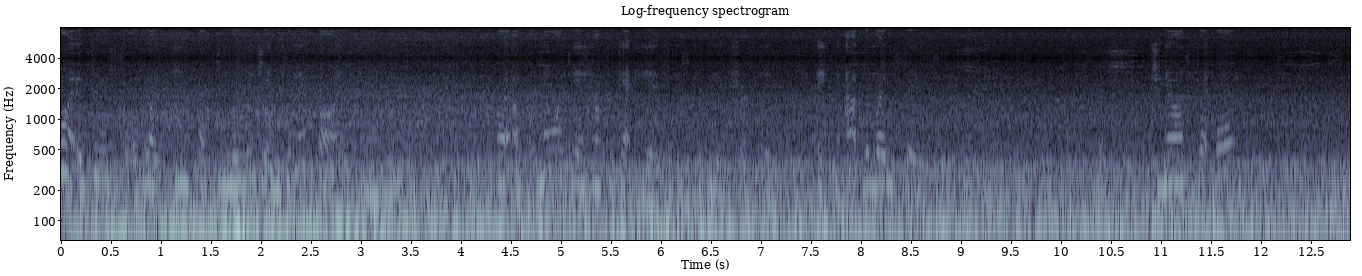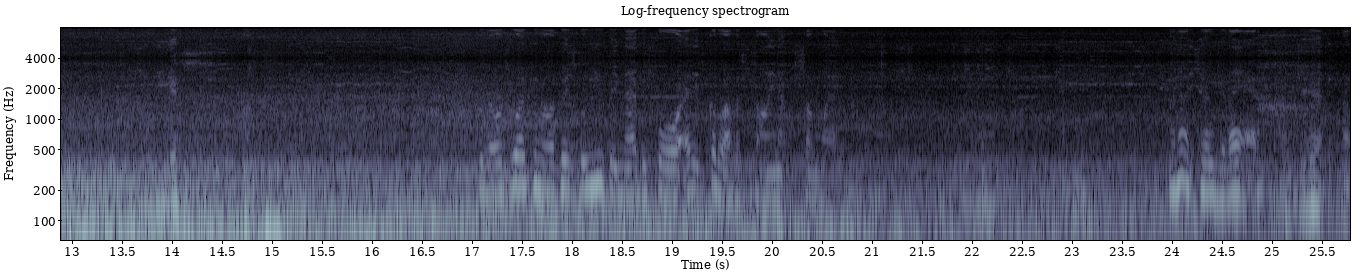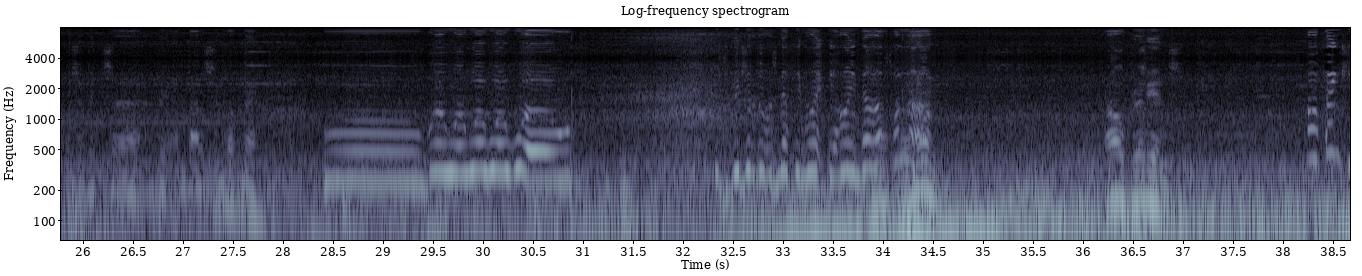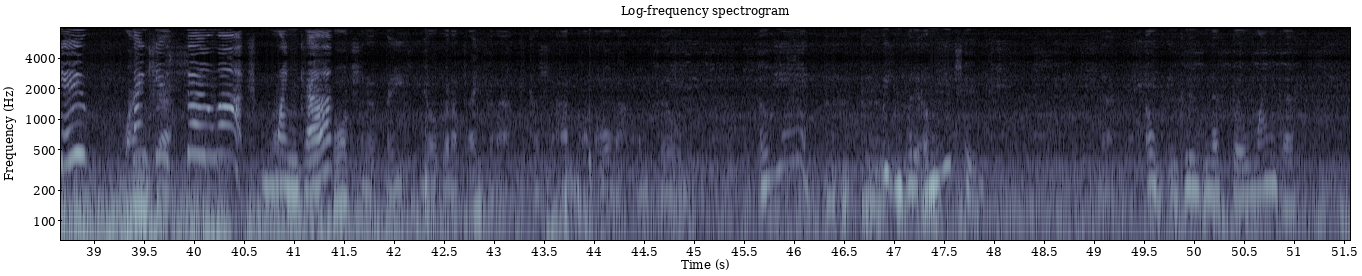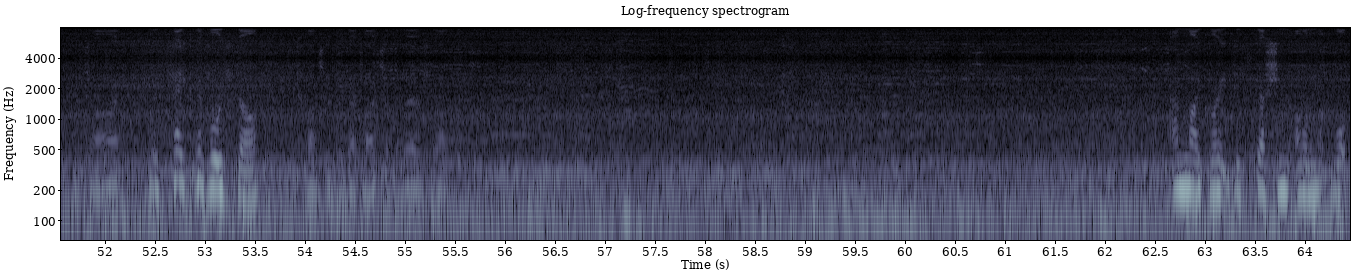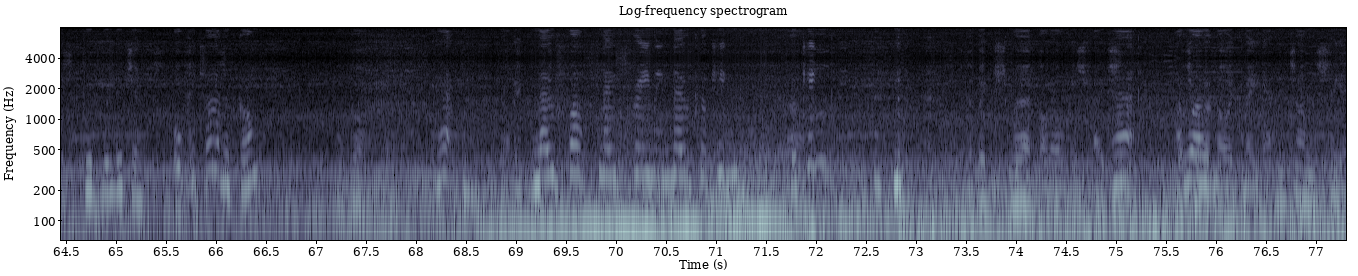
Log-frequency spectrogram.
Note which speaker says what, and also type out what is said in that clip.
Speaker 1: quite a good sort of like interesting religion to live by. I, I've got no idea how to get here, so this could be interesting. It's at the races. Do you know how to get there?
Speaker 2: Yes.
Speaker 1: Because I was working on a bridge, well you've been there before, and it's got to have a sign up somewhere. I know it's over there.
Speaker 2: Oh dear, that was a bit, uh, a bit embarrassing, wasn't it?
Speaker 1: Whoa, whoa, whoa, whoa, whoa, whoa. It's a bridge there was nothing right behind us,
Speaker 2: What's
Speaker 1: wasn't there?
Speaker 2: on? Oh, brilliant.
Speaker 1: Oh, thank you. Thank you so much, wanker.
Speaker 2: Fortunately, you're going to pay for that because I've got all that on film.
Speaker 1: Oh, yeah. We can put it on YouTube.
Speaker 2: Yeah,
Speaker 1: Oh, including us going wanker.
Speaker 2: it's alright.
Speaker 1: We'll take the voice off.
Speaker 2: Good red lights over there as well.
Speaker 1: And my great discussion on what's good religion. Oh, Qatar's gone.
Speaker 2: Oh, good.
Speaker 1: Yep. No fuss, no screaming, no cooking.
Speaker 2: No.
Speaker 1: Cooking?
Speaker 2: The big smirk on all his face.
Speaker 1: Yeah.
Speaker 2: That's
Speaker 1: well-
Speaker 2: what annoyed me. Every time I see him,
